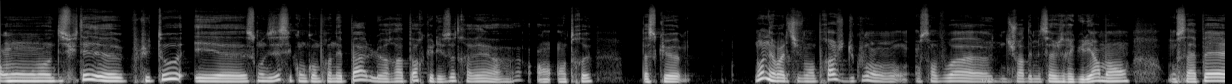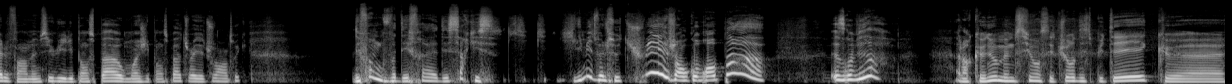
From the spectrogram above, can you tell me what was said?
On discutait euh, plus tôt et euh, ce qu'on disait, c'est qu'on comprenait pas le rapport que les autres avaient en- entre eux. Parce que nous, on est relativement proches, du coup, on, on s'envoie genre des messages régulièrement, on s'appelle, enfin, même si lui, il y pense pas ou moi, j'y pense pas, tu vois, il y a toujours un truc. Des fois, on voit des frères et des sœurs qui- qui limite veulent se tuer, genre, on comprend pas. C'est trop bizarre. Alors que nous, même si on s'est toujours disputé, que euh,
